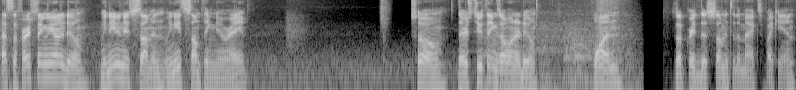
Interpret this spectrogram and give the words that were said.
That's the first thing we want to do. We need a new summon. We need something new, right? So, there's two things I want to do. One is upgrade this summon to the max if I can.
